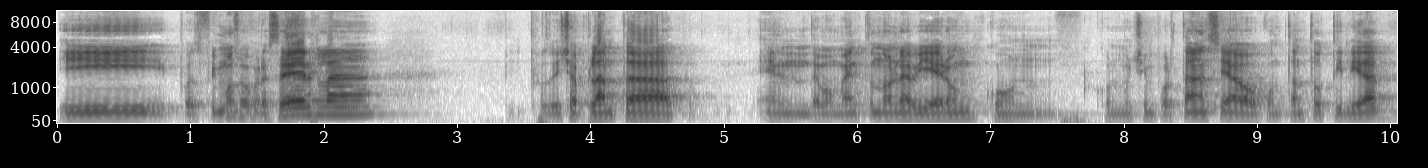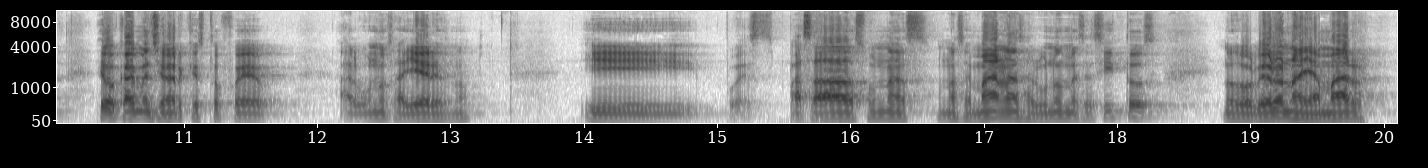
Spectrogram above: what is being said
Y pues fuimos a ofrecerla, pues dicha planta en, de momento no la vieron con, con mucha importancia o con tanta utilidad. Digo, cabe mencionar que esto fue algunos ayeres, ¿no? Y pues pasadas unas, unas semanas, algunos mesecitos, nos volvieron a llamar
